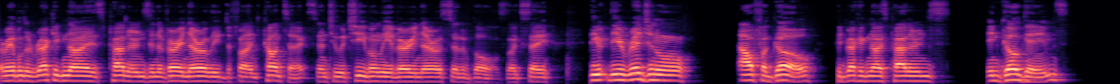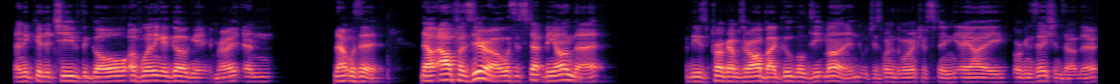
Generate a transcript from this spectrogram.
are able to recognize patterns in a very narrowly defined context and to achieve only a very narrow set of goals. Like, say, the, the original AlphaGo could recognize patterns in Go games and it could achieve the goal of winning a Go game, right? And that was it. Now, AlphaZero was a step beyond that. These programs are all by Google DeepMind, which is one of the more interesting AI organizations out there.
